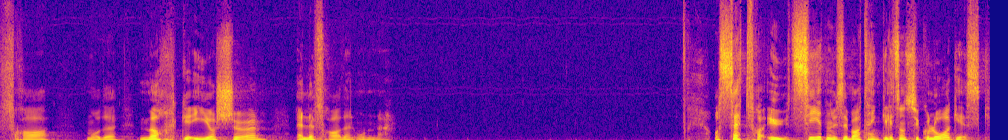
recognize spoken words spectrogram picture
fra måte, mørket i oss sjøl eller fra den onde. Og Sett fra utsiden, hvis jeg bare tenker litt sånn psykologisk,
